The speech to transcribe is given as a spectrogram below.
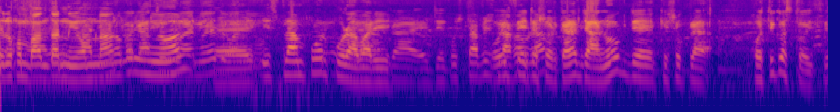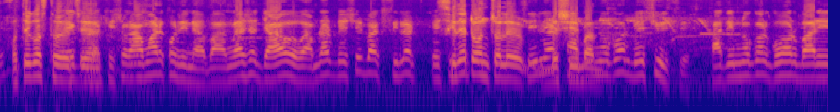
এরকম বান্ধার নিয়ম না। নগর ইসলামপুর পোড়াবাড়ি। হয়েছে এটা সরকার জানুক যে কৃষকরা ক্ষতিগ্রস্ত হয়েছে। ক্ষতিগ্রস্ত হয়েছে। কৃষক আমার করি না বাংলাদেশে যাও আমরা বেশিরভাগ সিলেট সিলেট অঞ্চলে বেশিরভাগ খাদিমনগর বেশি হয়েছে। খাদিমনগর ঘর বাড়ি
